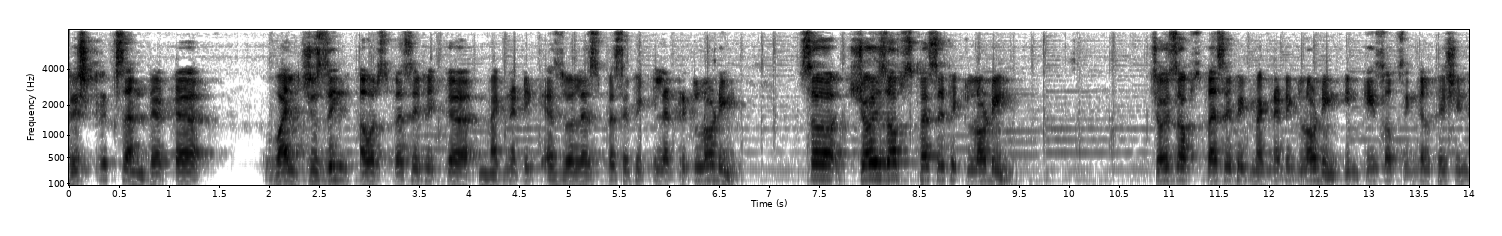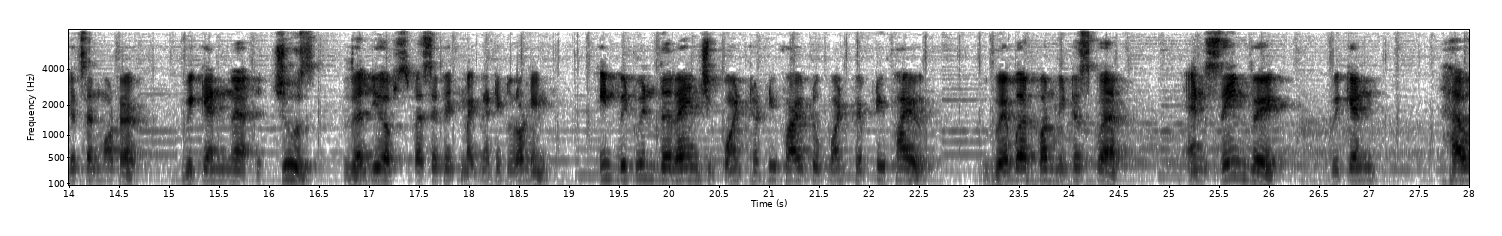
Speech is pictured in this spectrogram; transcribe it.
restrictions that uh, while choosing our specific uh, magnetic as well as specific electric loading. So choice of specific loading. Choice of specific magnetic loading. In case of single phase induction motor we can uh, choose value of specific magnetic loading in between the range 0.35 to 0.55 Weber per meter square. And same way we can have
